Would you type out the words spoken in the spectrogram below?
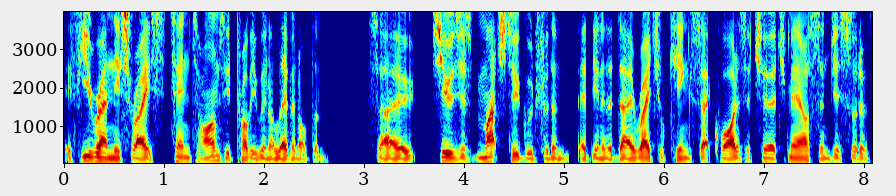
if you ran this race 10 times, you'd probably win 11 of them. So she was just much too good for them at the end of the day. Rachel King sat quiet as a church mouse and just sort of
